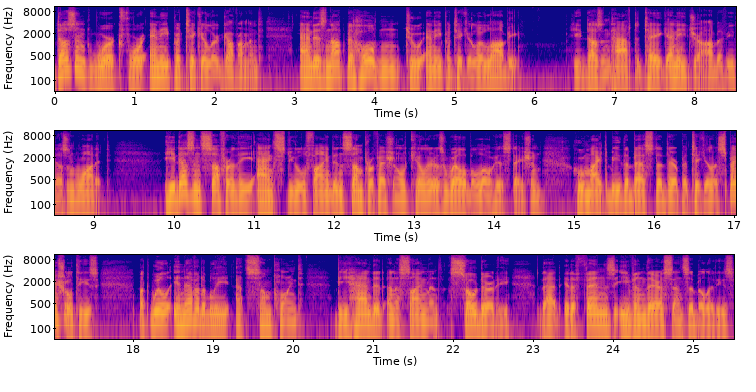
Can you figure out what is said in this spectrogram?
doesn't work for any particular government and is not beholden to any particular lobby. He doesn't have to take any job if he doesn't want it. He doesn't suffer the angst you'll find in some professional killers well below his station, who might be the best at their particular specialties, but will inevitably, at some point, be handed an assignment so dirty that it offends even their sensibilities,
